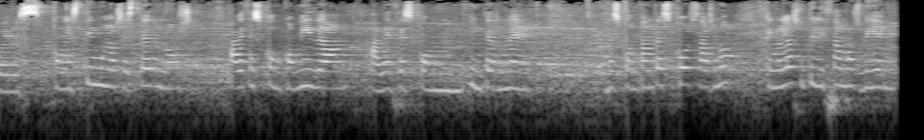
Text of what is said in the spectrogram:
pues con estímulos externos, a veces con comida, a veces con internet, a con tantas cosas, ¿no? Que no las utilizamos bien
